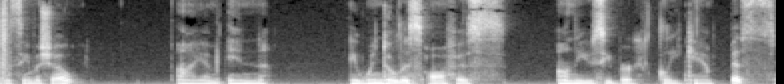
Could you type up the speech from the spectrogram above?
to the Sima Show. I am in a windowless office on the UC Berkeley campus.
